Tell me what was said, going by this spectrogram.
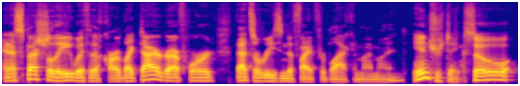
And especially with a card like Diregraf Horde, that's a reason to fight for black in my mind. Interesting. So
